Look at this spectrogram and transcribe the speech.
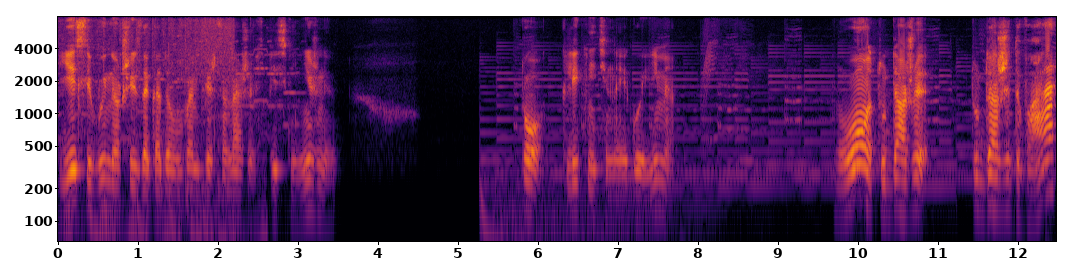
Если вы нашли загаданного вам персонажа в списке нижних, кликните на его имя о, тут даже... Тут даже два?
